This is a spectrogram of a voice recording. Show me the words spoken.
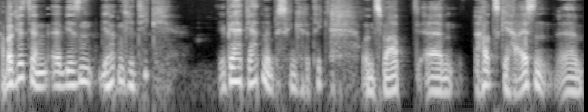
Aber Christian, äh, wir sind, wir hatten Kritik. Wir, wir hatten ein bisschen Kritik. Und zwar ähm, hat es geheißen, ähm,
